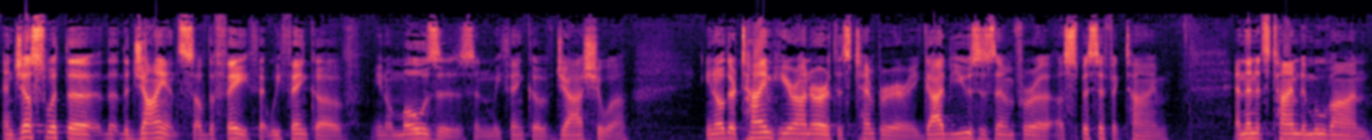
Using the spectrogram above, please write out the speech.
And just with the, the, the giants of the faith that we think of, you know, Moses and we think of Joshua, you know, their time here on earth is temporary. God uses them for a, a specific time and then it's time to move on.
